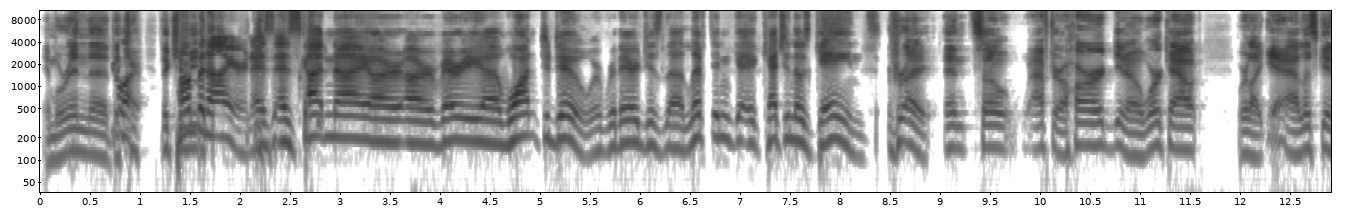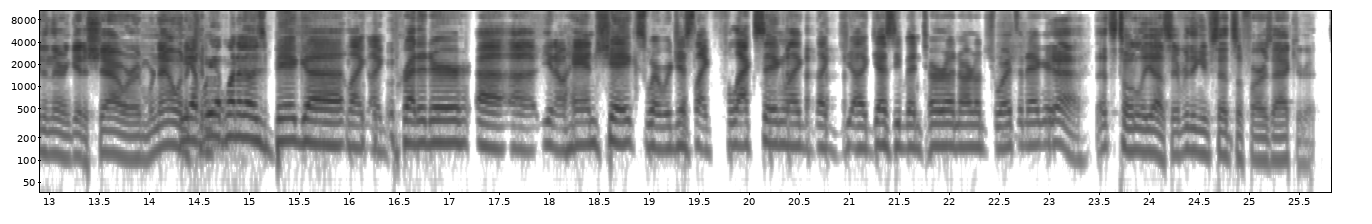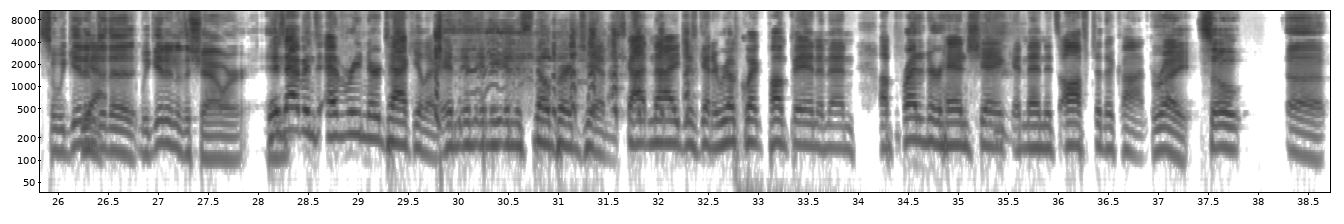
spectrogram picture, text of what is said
and we're in the the, Sure. the Pump commu- and iron, as as Scott and I are are very uh, want to do. We're, we're there just uh, lifting, ga- catching those gains. Right. And so after a hard, you know, workout, we're like, yeah, let's get in there and get a shower. And we're now in We a have, com- we have one of those big uh like like predator uh uh you know handshakes where we're just like flexing like like uh, Jesse Ventura and Arnold Schwarzenegger. Yeah, that's totally us. Everything you've said so far is accurate. So we get Yeah. into the we get into the shower. This happens every nerdtacular in in, in, the, in the Snowbird gym. Scott and I just get a real quick pump in and then a predator handshake and then it's off to the con. Right. So, uh,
